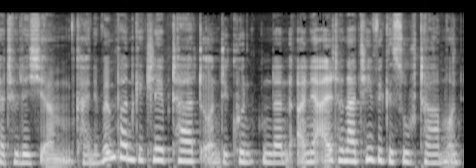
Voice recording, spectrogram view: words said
natürlich ähm, keine Wimpern geklebt hat und die Kunden dann eine Alternative gesucht haben und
